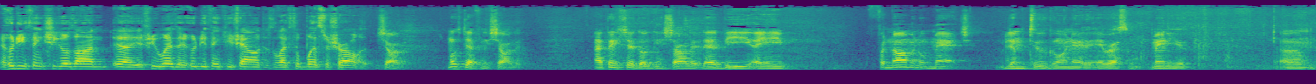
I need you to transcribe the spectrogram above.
And who do you think she goes on uh, if she wins it? Who do you think she challenges, Alexa Bliss or Charlotte? Charlotte, most definitely Charlotte. I think she'll go against Charlotte. That'd be a phenomenal match. Them two going at it at WrestleMania. Um,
